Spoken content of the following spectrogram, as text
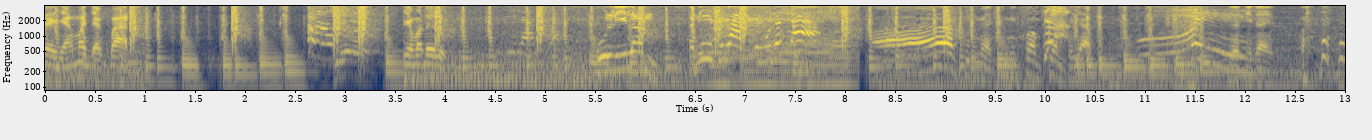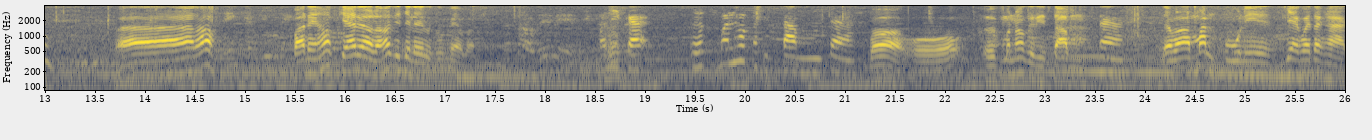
ด้หยังมาจากบ้านเรียังมาได้ลูกมีร้านจ้ะบุรีรัมย์อันนี้นี่ตลาดปูแล้วจ้าอ่าคุณแม่จะมีความเพียรพยายามโอ้ยเพื่อที่ได้มาเนาะบ้านในห้องแก่แล้วเหรอเขาจะจะได้หรือคุณแม่บ้านอันนี้กะเอิกมันเฮากะสิตำจ้ะบ่โอ้เอิกมันเฮาก็สิตจ้ะำแต่ว่ามันปูนี่แยกไว้ต่างหาก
